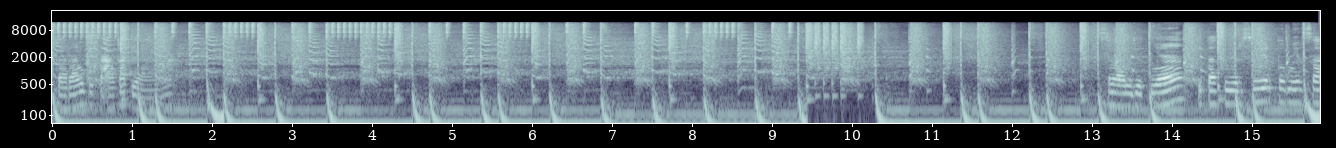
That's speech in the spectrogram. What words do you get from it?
sekarang kita angkat ya kita suwir-suwir pemirsa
